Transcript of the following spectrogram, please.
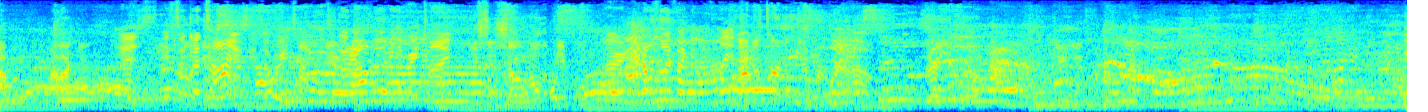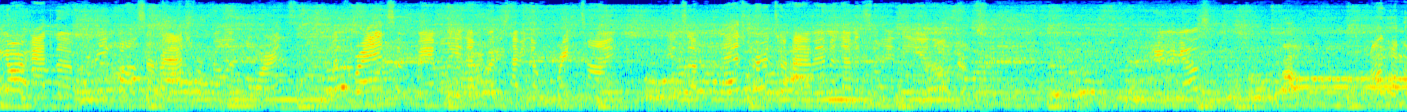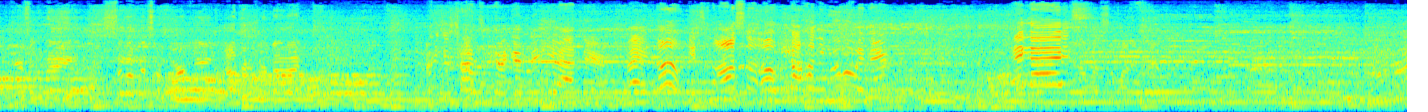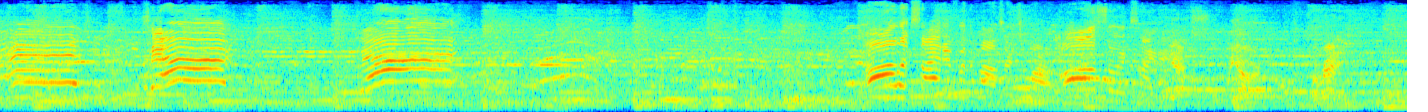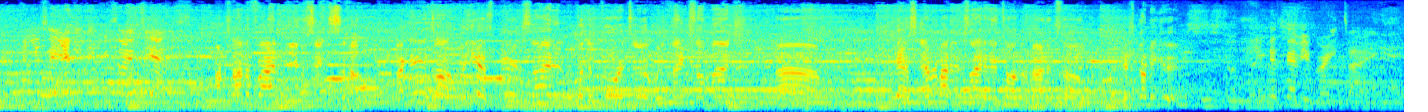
album. That's a I'm trying to find music, so I can't talk. But yes, we're excited. We're looking forward to it. We thank so much. Um, yes, everybody's excited and talking about it, so it's going to be good. It's going to be a great time.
